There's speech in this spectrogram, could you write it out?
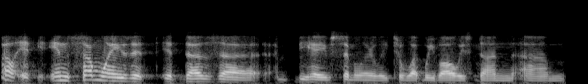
Well, it, in some ways, it it does uh, behave similarly to what we've always done um,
